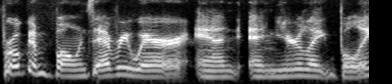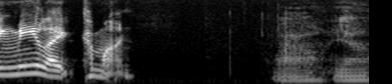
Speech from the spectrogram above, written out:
broken bones everywhere and and you're like bullying me like come on Wow. Yeah.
